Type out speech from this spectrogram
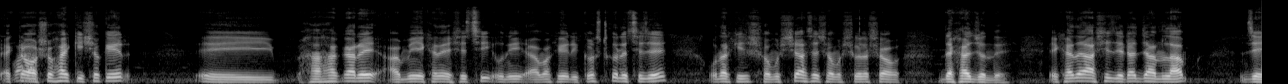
একটা অসহায় কৃষকের এই হাহাকারে আমি এখানে এসেছি। উনি আমাকে রিকোয়েস্ট করেছে যে ওনার কিছু সমস্যা আছে সমস্যাগুলো সব দেখার জন্যে। এখানে আসি যেটা জানলাম যে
